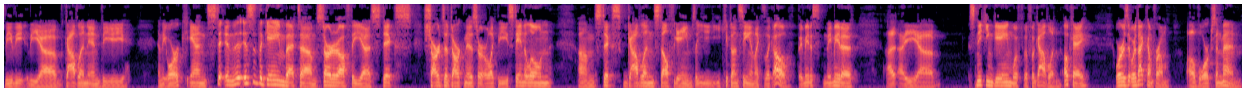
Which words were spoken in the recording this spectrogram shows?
the the the uh, goblin and the and the orc, and Sti and this is the game that um, started off the uh, Shards of Darkness, or, or like the standalone um, Goblin stealth games that you, you keep on seeing. Like like oh they made a they made a a, a uh, sneaking game with with a goblin. Okay, where is it? Where'd that come from? Of orcs and men.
